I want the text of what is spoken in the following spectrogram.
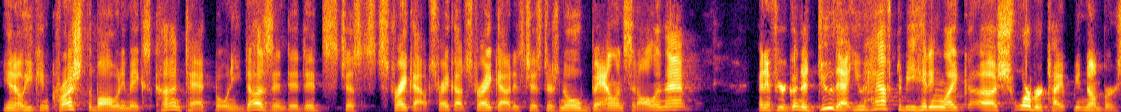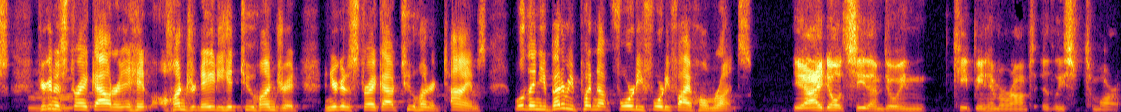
you know, he can crush the ball when he makes contact, but when he doesn't, it, it's just strikeout, strikeout, strikeout. It's just there's no balance at all in that. And if you're going to do that, you have to be hitting like uh, Schwarber type numbers. Mm-hmm. If you're going to strike out or hit 180, hit 200, and you're going to strike out 200 times, well, then you better be putting up 40, 45 home runs. Yeah, I don't see them doing keeping him around at least tomorrow.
